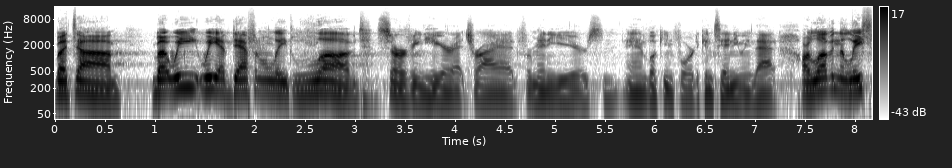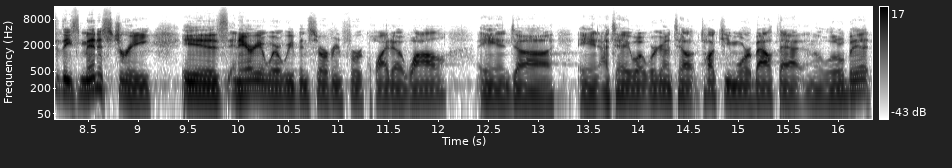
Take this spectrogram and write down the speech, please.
but um, but we we have definitely loved serving here at Triad for many years, and looking forward to continuing that. Our love in the least of these ministry is an area where we've been serving for quite a while. And, uh, and I tell you what, we're going to talk to you more about that in a little bit,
